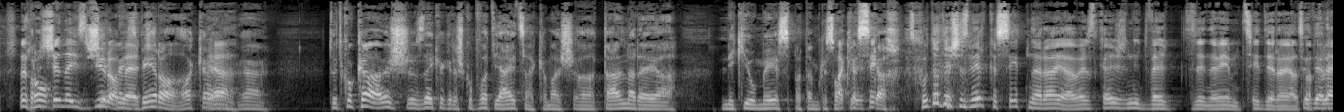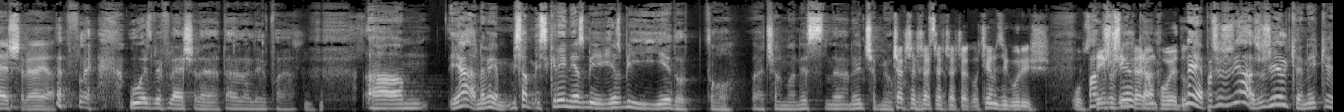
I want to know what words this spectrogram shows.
Prav, še na izbiro. Še na več. izbiro, okay, ja. Ja. To je tako, kaj, veš, zdaj, ko greš kupovati jajca, ki imaš uh, talnareja, neki vmes, pa tam, ki so v kaset, kletkah. Skuto je še zmeraj kasetna raja, veš, kaj že ni več, zdaj ne vem, CD pa CD flash. Fle- USB flashere, ta je lepa. ja. Um, ja, ne vem, mislim, iskreni, jaz bi, jaz bi jedel to več ali manj, jaz ne, ne vem, če mi Čak, čak, čak, čak, čak, čak, o čem zdaj govoriš? O tem, kar je žuželka. on povedal. Ne, pa če že ja, žuželke, neke.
